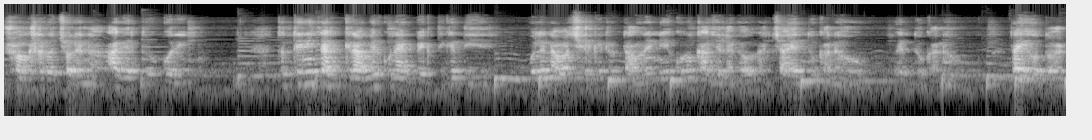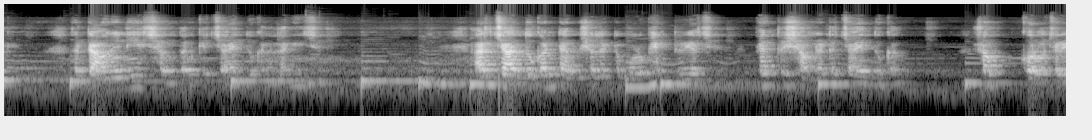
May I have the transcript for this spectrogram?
সংসারও চলে না, আগের তো গরিব। তো তিনি তার গ্রামের কোনো এক ব্যক্তিকে দিয়ে বললেন, আমার ছেলেকে একটু টাউনে নিয়ে কোনো কাজে লাগাও না, চায়ের দোকানে হোক এর দোকানে হোক, তাই হতো আগে। টাউনে নিয়ে সন্তানকে চায়ের দোকানে লাগিয়েছে। আর চার দোকানটা, বিশাল একটা বড় ফ্যাক্টরি আছে। ফ্যাক্টরির সামনে একটা চায়ের দোকান। সব কর্মচারী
